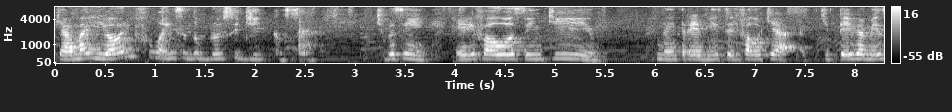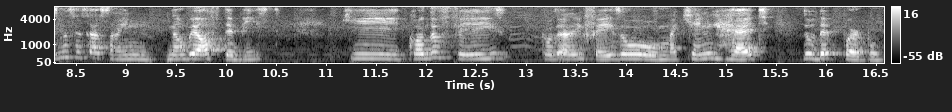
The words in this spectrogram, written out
que é a maior influência do Bruce Dickinson. Tipo assim, ele falou assim que na entrevista ele falou que, a, que teve a mesma sensação em Number of the Beast que quando fez quando ele fez o McKinney Head do The Purple,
